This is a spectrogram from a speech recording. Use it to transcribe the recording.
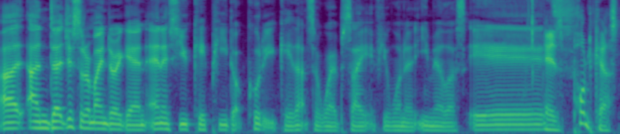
Uh, and uh, just a reminder again nsukp.co.uk. That's our website if you want to email us. It's, is podcast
